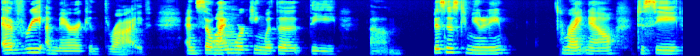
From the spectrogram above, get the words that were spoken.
every American thrive. And so I'm working with the the um, business community right now to see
